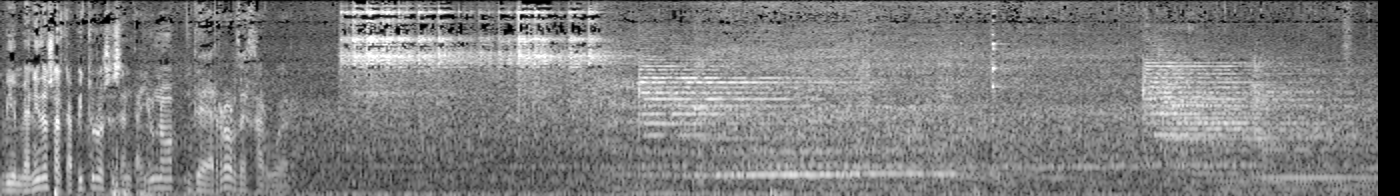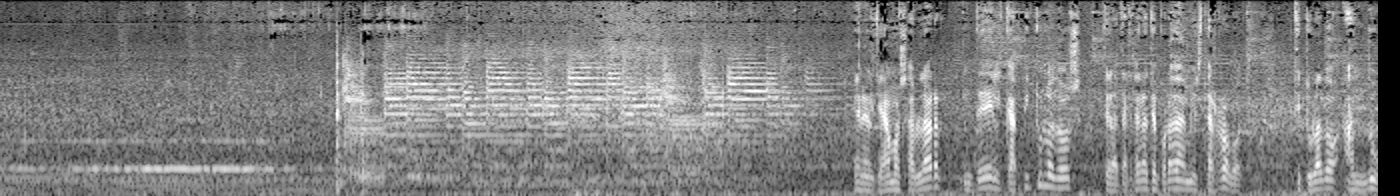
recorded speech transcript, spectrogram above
Bienvenidos al capítulo 61 de Error de Hardware. en el que vamos a hablar del capítulo 2 de la tercera temporada de Mr. Robot, titulado Undo.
